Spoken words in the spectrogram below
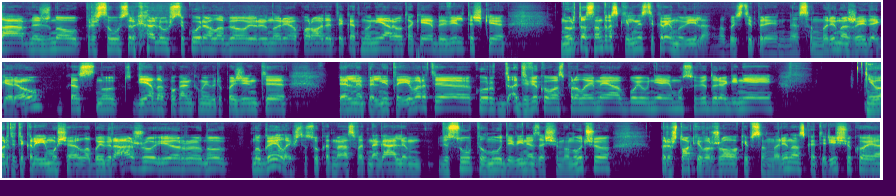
tą, nežinau, prieš savus ir galių užsikūrė labiau ir norėjo parodyti, kad nu nėra jau tokie beviltiški. Nu ir tas antras kelnys tikrai nuvylė labai stipriai, nes San Marinas žaidė geriau, kas, nu, gėda pakankamai pripažinti, pelnė pelnytą įvartį, kur dvikovas pralaimėjo abu jaunieji mūsų vidurio gynėjai. Įvartį tikrai įmušė labai gražų ir, nu, nu gaila iš tiesų, kad mes vat, negalim visų pilnų 90 minučių prieš tokį varžovą kaip San Marinas, kad ir išvykoje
